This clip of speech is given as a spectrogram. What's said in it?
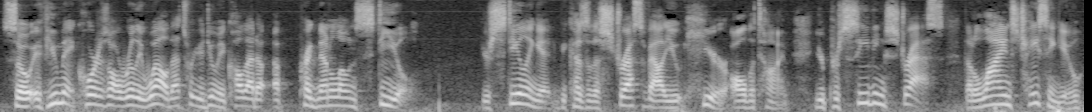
So if you make cortisol really well, that's what you're doing. We call that a, a pregnenolone steal. You're stealing it because of the stress value here all the time. You're perceiving stress that a lion's chasing you,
